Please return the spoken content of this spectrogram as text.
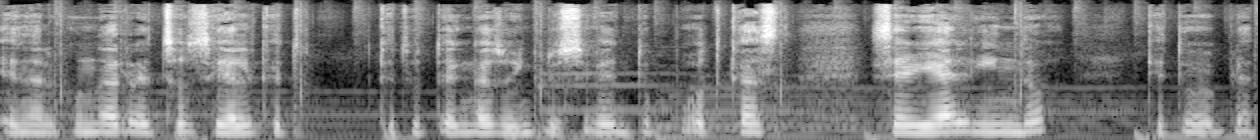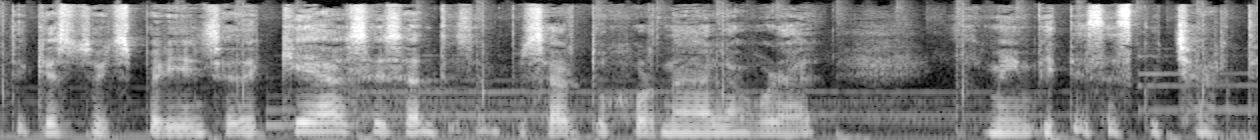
en alguna red social que tú, que tú tengas o inclusive en tu podcast sería lindo que tú me platiques tu experiencia de qué haces antes de empezar tu jornada laboral y me invites a escucharte.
